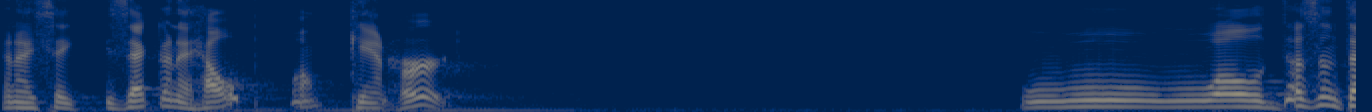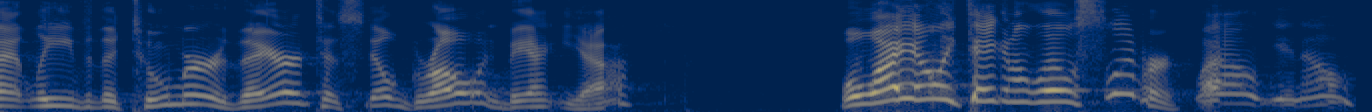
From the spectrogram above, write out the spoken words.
And I say, Is that going to help? Well, can't hurt. Well, doesn't that leave the tumor there to still grow and be? Yeah. Well, why are you only taking a little sliver? Well, you know,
